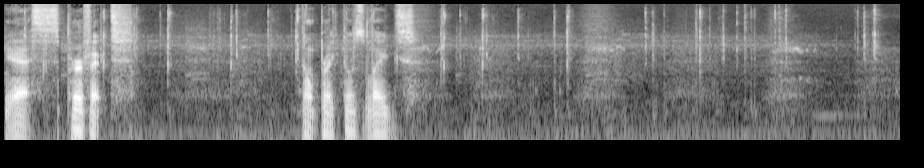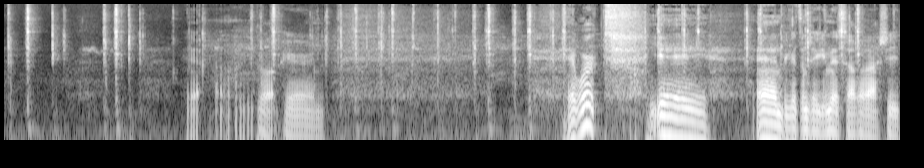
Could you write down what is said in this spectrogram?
Yes, perfect. Don't break those legs. Yeah, go up here and it worked. Yay. And because I'm taking this off, I'm actually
